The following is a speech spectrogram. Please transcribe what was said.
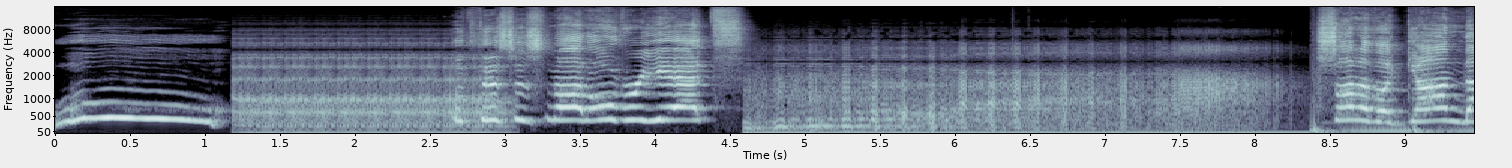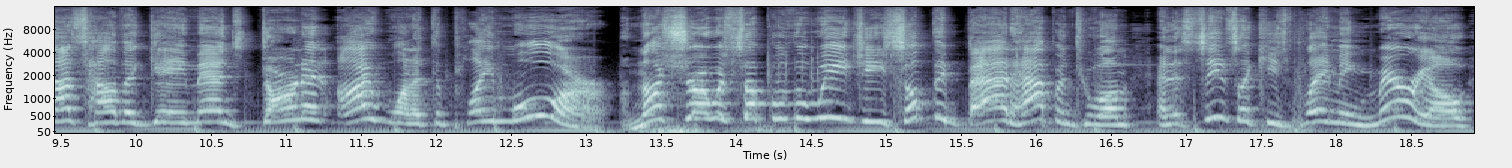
Ooh. But this is not over yet. Son of a gun, that's how the game ends. Darn it, I wanted to play more. I'm not sure what's up with Luigi. Something bad happened to him, and it seems like he's blaming Mario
